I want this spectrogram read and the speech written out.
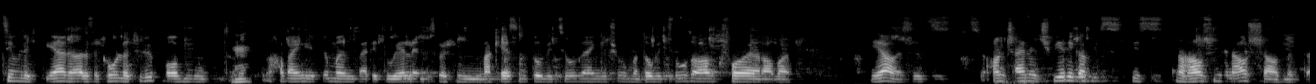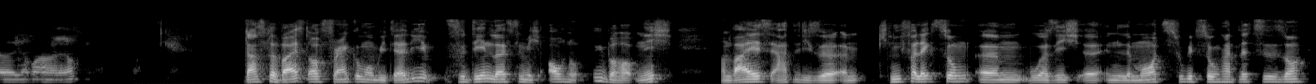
ziemlich gerne. Er ein cooler Typ und mhm. habe eigentlich immer bei den Duellen zwischen Marquez und Dovizioso eigentlich schon mal Dovizioso angefeuert, aber ja, es ist anscheinend schwieriger, wie es nach außen hinausschaut mit der Yamaha, ja. Das beweist auch Franco Morbidelli. Für den läuft es nämlich auch noch überhaupt nicht. Man weiß, er hatte diese ähm, Knieverletzung, ähm, wo er sich äh, in Le Mans zugezogen hat letzte Saison.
